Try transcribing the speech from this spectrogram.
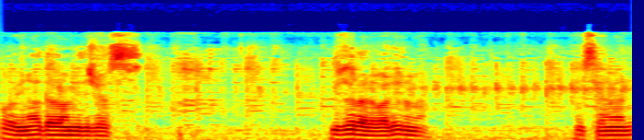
oyuna devam edeceğiz. Güzel araba değil mi? Neyse hemen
